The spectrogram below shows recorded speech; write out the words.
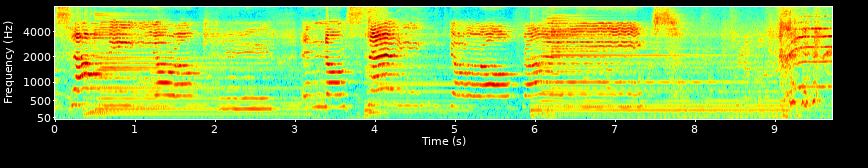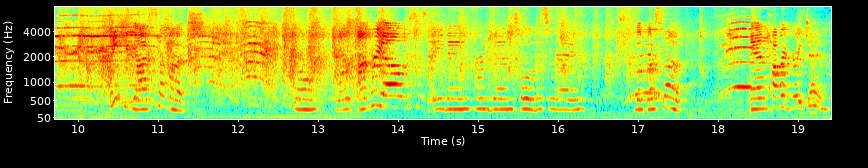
Don't tell me you're okay And don't say you're alright Thank you guys so much. So, well, I'm Brielle, this is Aiden, we're in Total Disarray. Look us up And have a great day.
